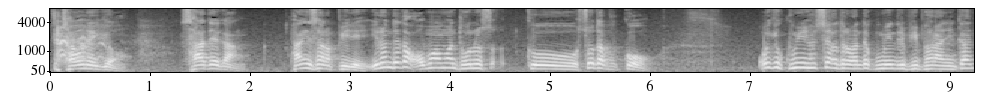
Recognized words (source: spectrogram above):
자원외교, 4대강, 방위산업 비리 이런 데다 어마어마한 돈을 쏟, 그 쏟아붓고 어, 이게 국민 혈세가 들어갔는데 국민들이 비판하니까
